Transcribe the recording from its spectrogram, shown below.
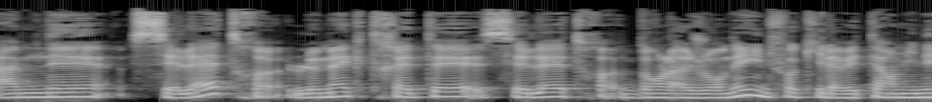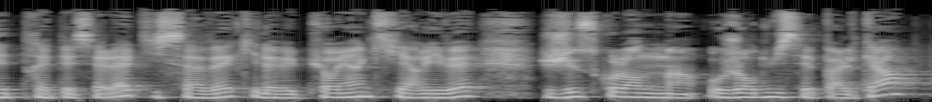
amenait ses lettres, le mec traitait ses lettres dans la journée. Une fois qu'il avait terminé de traiter ses lettres, il savait qu'il avait plus rien qui arrivait jusqu'au lendemain. Aujourd'hui, c'est pas le cas.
